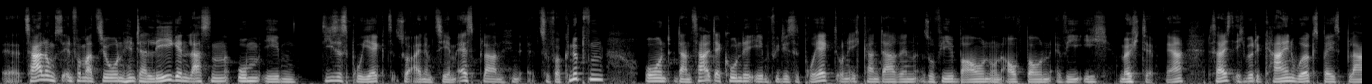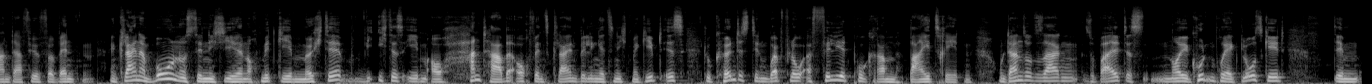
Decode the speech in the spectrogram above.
äh, Zahlungsinformationen hinterlegen lassen, um eben dieses Projekt zu einem CMS-Plan äh, zu verknüpfen und dann zahlt der Kunde eben für dieses Projekt und ich kann darin so viel bauen und aufbauen, wie ich möchte. Ja? Das heißt, ich würde keinen Workspace-Plan dafür verwenden. Ein kleiner Bonus, den ich dir hier noch mitgeben möchte, wie ich das eben auch handhabe, auch wenn es Kleinbilling jetzt nicht mehr gibt, ist, du könntest dem Webflow Affiliate Programm beitreten und dann sozusagen, sobald das neue Kundenprojekt losgeht, dem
